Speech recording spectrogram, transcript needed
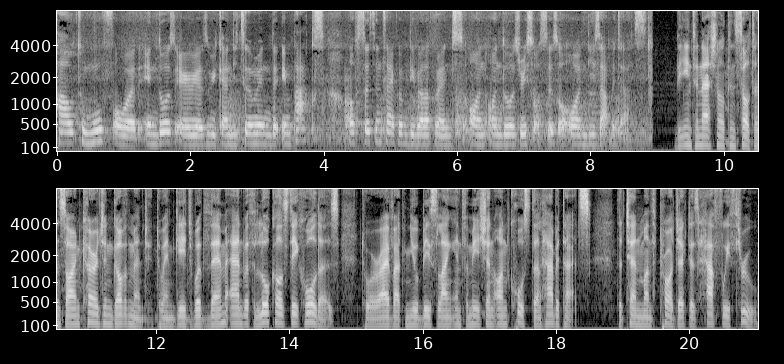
how to move forward in those areas, we can determine the impacts of certain type of developments on, on those resources or on these habitats. The international consultants are encouraging government to engage with them and with local stakeholders to arrive at new baseline information on coastal habitats. The 10 month project is halfway through,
